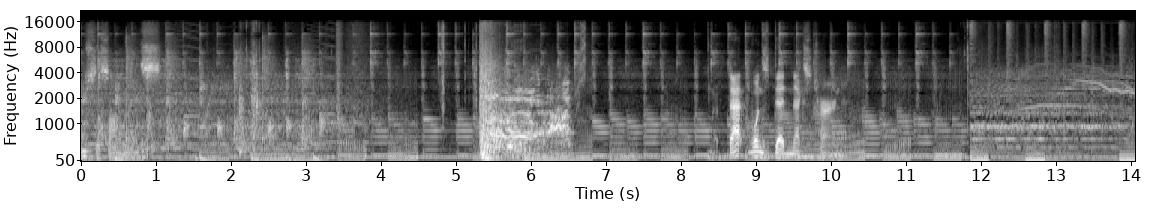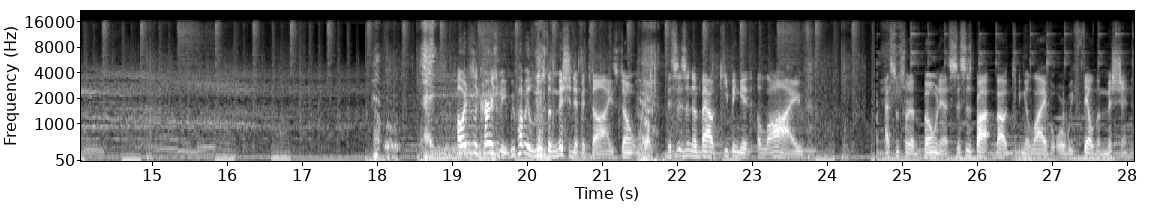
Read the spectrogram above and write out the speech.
useless on these. That one's dead next turn. Oh, it just occurs to me, we probably lose the mission if it dies, don't we? This isn't about keeping it alive as some sort of bonus. This is about, keeping it alive or we fail the mission.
